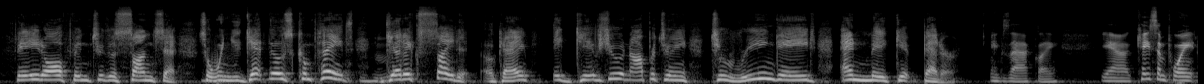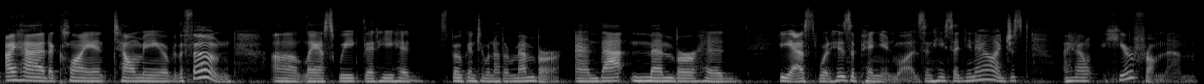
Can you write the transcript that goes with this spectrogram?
fade off into the sunset. So when you get those complaints, mm-hmm. get excited, okay? It gives you an opportunity to re engage and make it better. Exactly. Yeah. Case in point, I had a client tell me over the phone uh, last week that he had spoken to another member, and that member had he asked what his opinion was, and he said, "You know, I just I don't hear from them."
